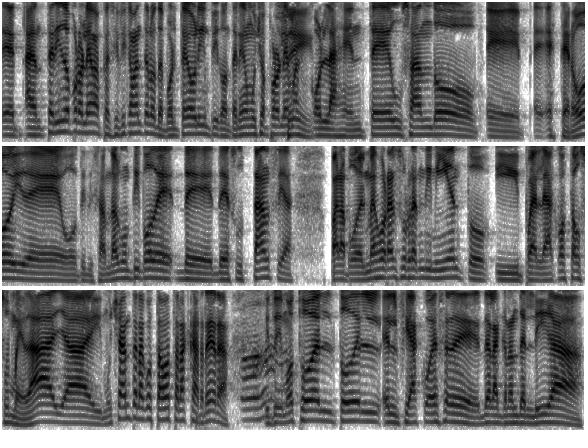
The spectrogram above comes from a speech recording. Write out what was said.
eh, han tenido problemas, específicamente los deportes olímpicos, han tenido muchos problemas Sí. con la gente usando eh, esteroides o utilizando algún tipo de, de- de sustancia para poder mejorar su rendimiento y pues le ha costado su medalla y mucha gente le ha costado hasta las carreras. Y tuvimos todo el todo el, el fiasco ese de, de las grandes ligas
